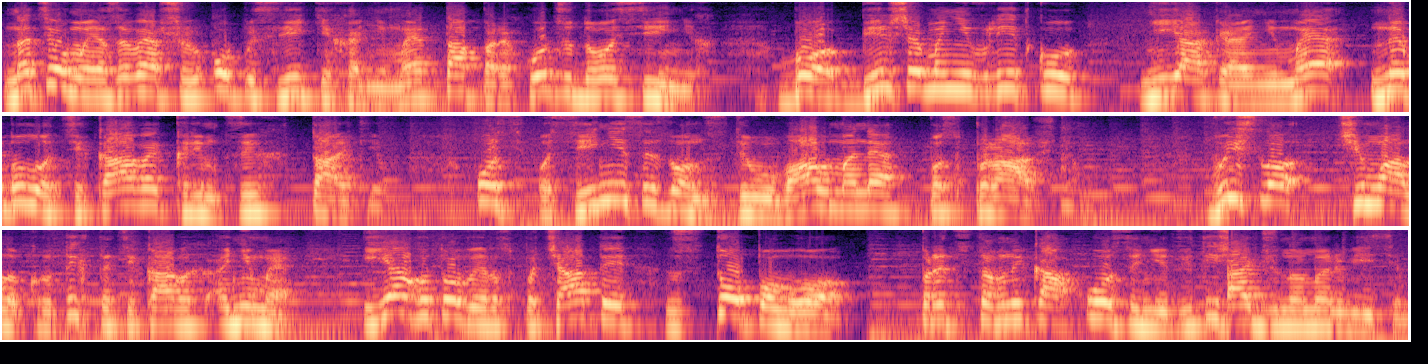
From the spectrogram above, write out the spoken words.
На цьому я завершую опис літніх аніме та переходжу до осінніх. Бо більше мені влітку ніяке аніме не було цікаве, крім цих тайтлів. Ось осінній сезон здивував мене по-справжньому. Вийшло чимало крутих та цікавих аніме, і я готовий розпочати з топового представника осені 2000 номер 8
